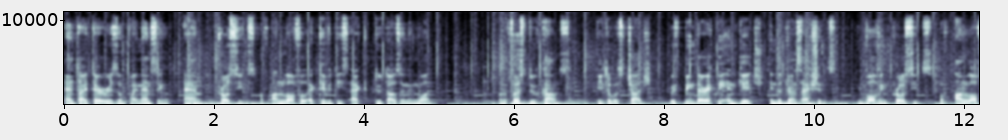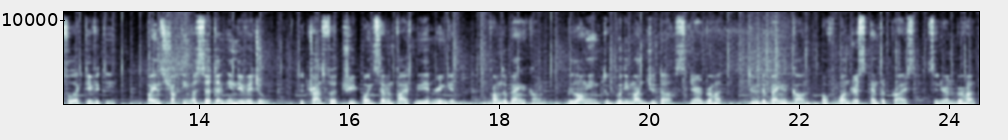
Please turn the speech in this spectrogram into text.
Anti-Terrorism Financing and Proceeds of Unlawful Activities Act 2001. On the first two counts, Peter was charged with being directly engaged in the transactions involving proceeds of unlawful activity by instructing a certain individual to transfer 3.75 million ringgit from the bank account belonging to Budiman Juta Sdn Berhad to the bank account of Wondrous Enterprise Sdn Berhad.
